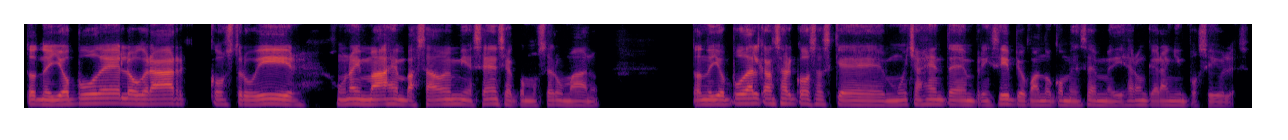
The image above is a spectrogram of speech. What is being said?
Donde yo pude lograr construir una imagen basada en mi esencia como ser humano, donde yo pude alcanzar cosas que mucha gente en principio cuando comencé me dijeron que eran imposibles.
